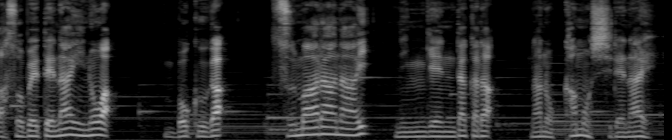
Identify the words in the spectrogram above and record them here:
遊べてないのは僕がつまらない人間だからなのかもしれない。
